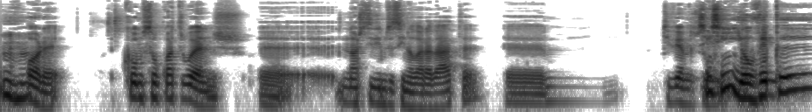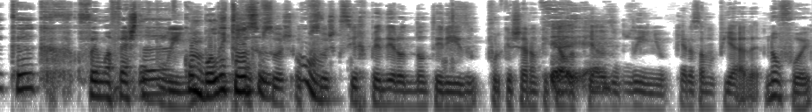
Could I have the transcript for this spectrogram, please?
Uhum. Ora, como são 4 anos, uh, nós decidimos assinalar a data. Uh, tivemos sim, um, sim, e eu vi que, que, que foi uma festa bolinho, com bolo e tudo. Houve pessoas, houve pessoas hum. que se arrependeram de não ter ido porque acharam que aquela é. piada do bolinho, que era só uma piada, não foi.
